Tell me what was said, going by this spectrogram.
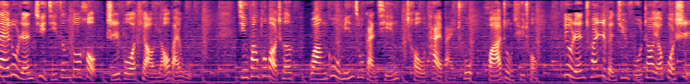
待路人聚集增多后，直播跳摇摆舞。警方通报称，罔顾民族感情，丑态百出，哗众取宠，六人穿日本军服招摇过市，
